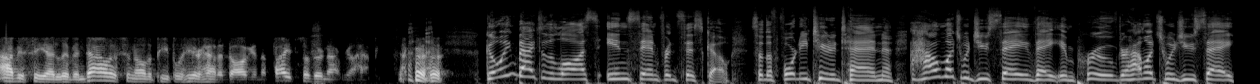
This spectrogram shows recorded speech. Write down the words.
obviously I live in Dallas and all the people here had a dog in the fight, so they're not real happy. Going back to the loss in San Francisco, so the 42 to 10, how much would you say they improved or how much would you say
